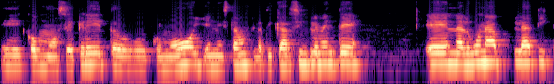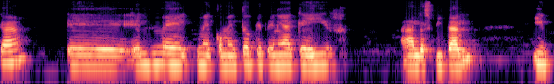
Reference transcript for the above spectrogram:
eh, como secreto o como, oye, necesitamos platicar, simplemente en alguna plática eh, él me, me, comentó que tenía que ir al hospital y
